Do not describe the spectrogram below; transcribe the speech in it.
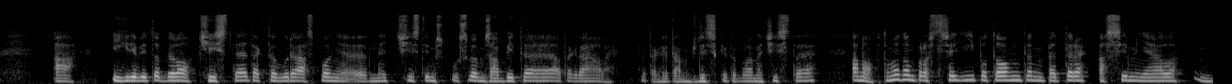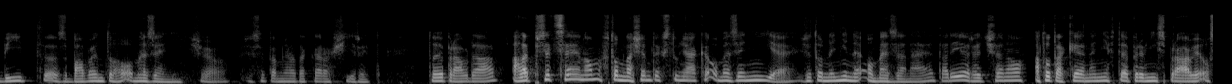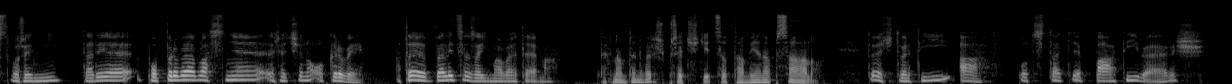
A i kdyby to bylo čisté, tak to bude aspoň nečistým způsobem zabité a tak dále. Takže tam vždycky to bylo nečisté. Ano, v tomto prostředí potom ten Petr asi měl být zbaven toho omezení, že, jo? že se to měl také rozšířit. To je pravda, ale přece jenom v tom našem textu nějaké omezení je, že to není neomezené. Tady je řečeno, a to také není v té první zprávě o stvoření, tady je poprvé vlastně řečeno o krvi. A to je velice zajímavé téma. Tak nám ten verš přečti, co tam je napsáno. To je čtvrtý a v podstatě pátý verš.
